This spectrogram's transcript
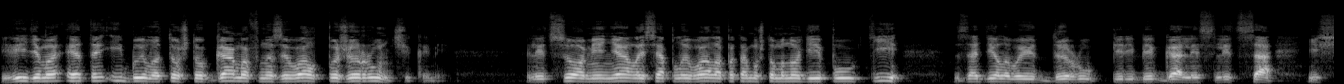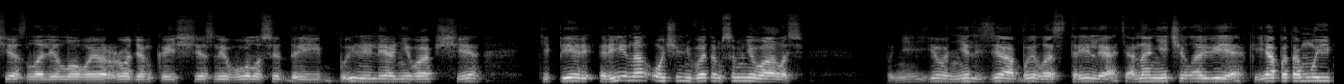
Видимо, это и было то, что Гамов называл пожирунчиками. Лицо менялось, оплывало, потому что многие пауки, заделывая дыру, перебегали с лица. Исчезла лиловая родинка, исчезли волосы, да и были ли они вообще? Теперь Рина очень в этом сомневалась. В нее нельзя было стрелять, она не человек. Я потому и...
